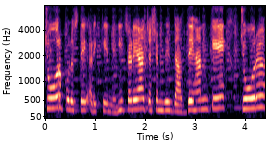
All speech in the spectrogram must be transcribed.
ਚੋਰ ਪੁਲਿਸ ਦੇ ਅੜਿੱਕੇ ਨਹੀਂ ਚੜਿਆ ਚਸ਼ਮਦੀਦ ਦੱਸਦੇ ਹਨ ਕਿ ਚੋਰ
